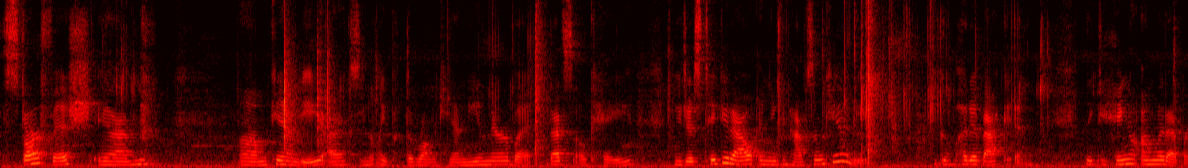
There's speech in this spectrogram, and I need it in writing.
the starfish, and um, candy. I accidentally put the wrong candy in there, but that's okay. You just take it out and you can have some candy. You can put it back in. You can hang it on whatever.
